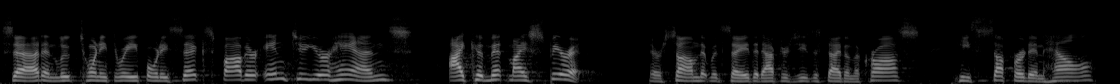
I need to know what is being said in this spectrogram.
said in Luke 23 46, Father, into your hands I commit my spirit. There are some that would say that after Jesus died on the cross, he suffered in hell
